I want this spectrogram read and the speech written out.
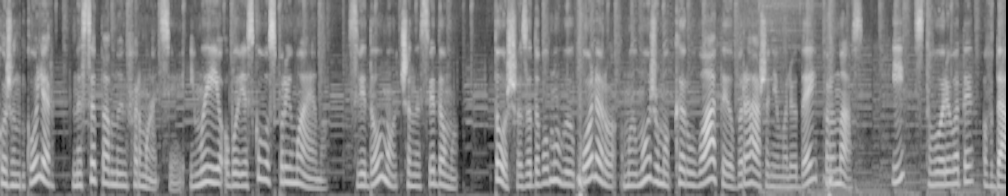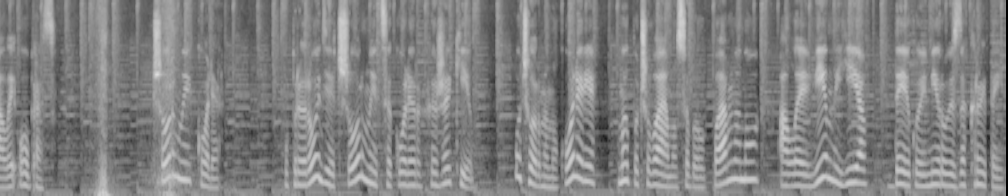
Кожен колір несе певну інформацію, і ми її обов'язково сприймаємо, свідомо чи несвідомо. Тож, за допомогою кольору ми можемо керувати враженнями людей про нас і створювати вдалий образ. Чорний колір. У природі чорний це колір хижаків. У чорному кольорі ми почуваємо себе впевнено, але він є деякою мірою закритий.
